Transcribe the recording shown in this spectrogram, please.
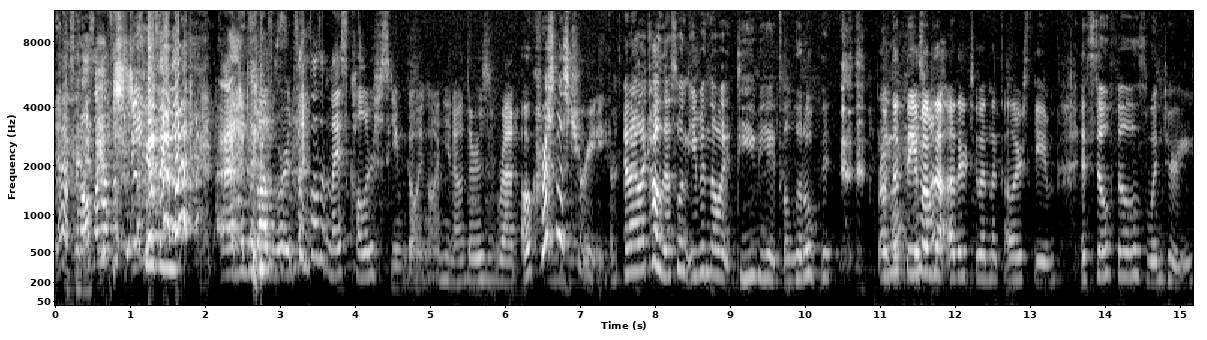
Yes, it also has a buzzwords. It has a nice color scheme going on. You know, there's red. Oh, Christmas tree. And I like how this one, even though it deviates a little bit from the theme of one? the other two in the color scheme, it still feels wintry.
